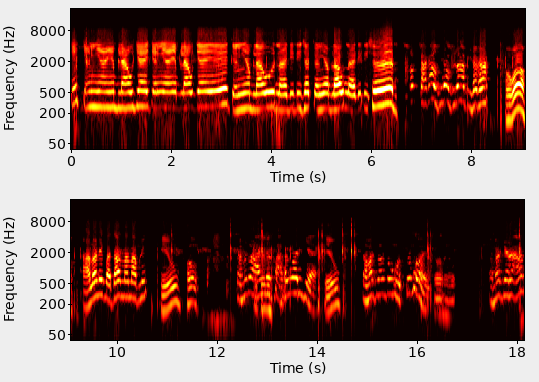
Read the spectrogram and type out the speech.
એ ચણિયા એ બ્લાઉઝ એ ચણિયા એ બ્લાઉઝ એ ચણિયા બ્લાઉઝ નાઇટી ટી શર્ટ ચણિયા બ્લાઉઝ નાઇટી ટી શર્ટ કાકા ઊભી ઊભી આ પીછા ખા હોવા. હાલો ને એક બતાવો મારા આપની એવું? હો. તમે તો આઈ તો પાછળ વાળી ગયા એવું? તમારે ત્યાં તો હોસ્તો જ હોય. અમાર ઘરે આવ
